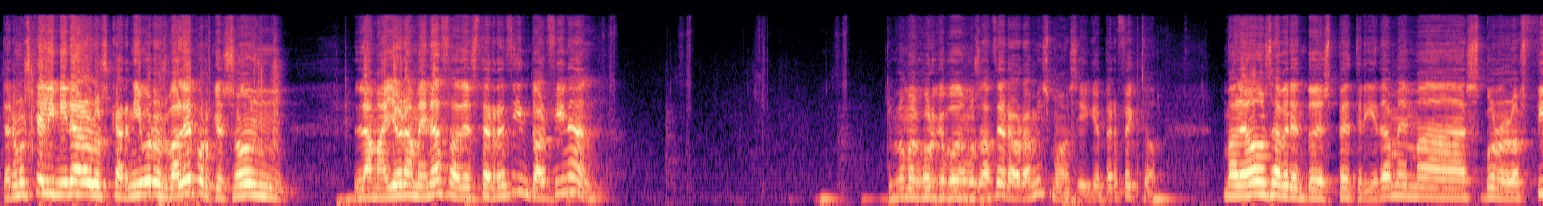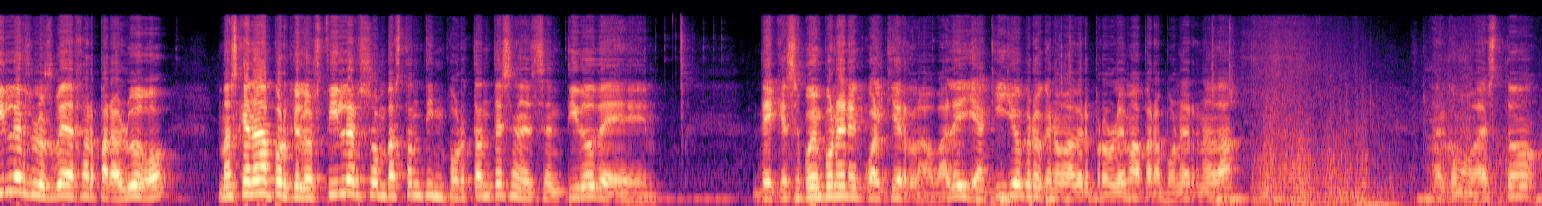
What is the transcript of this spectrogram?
Tenemos que eliminar a los carnívoros, ¿vale? Porque son la mayor amenaza de este recinto al final Es lo mejor que podemos hacer ahora mismo, así que perfecto Vale, vamos a ver entonces, Petri, dame más... Bueno, los fillers los voy a dejar para luego Más que nada porque los fillers son bastante importantes en el sentido de... De que se pueden poner en cualquier lado, ¿vale? Y aquí yo creo que no va a haber problema para poner nada. A ver cómo va esto.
